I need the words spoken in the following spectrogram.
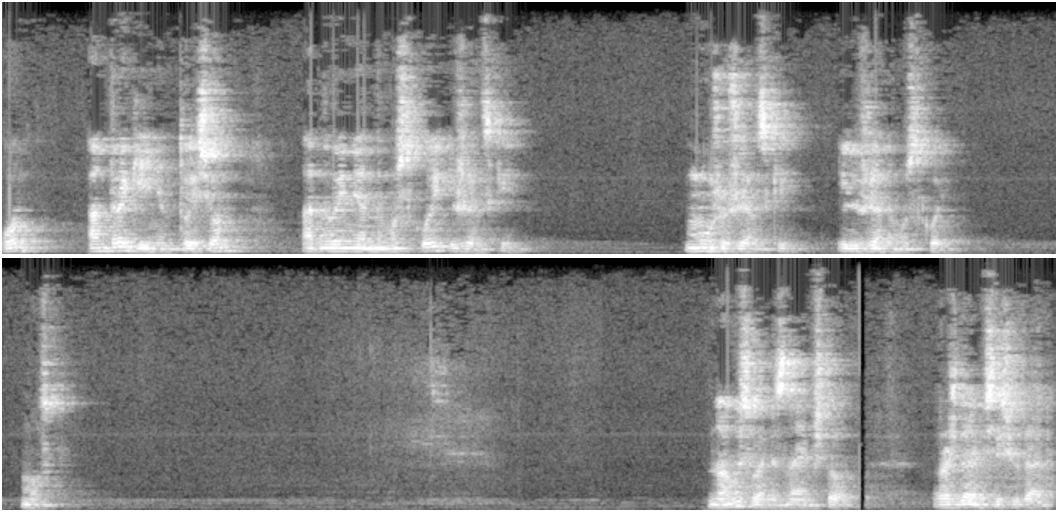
он андрогенен, то есть он одновременно мужской и женский. Мужа женский или жена мужской мозг. Но мы с вами знаем, что рождаемся сюда,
